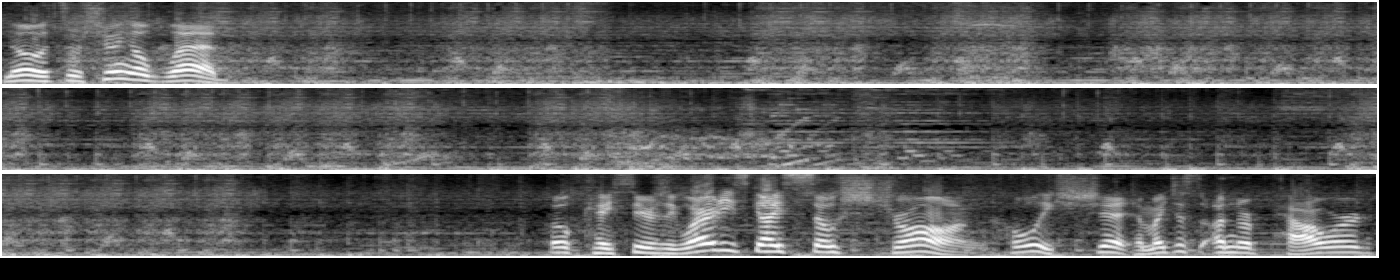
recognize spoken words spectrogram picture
No, they're shooting a web. Okay, seriously, why are these guys so strong? Holy shit, am I just underpowered?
